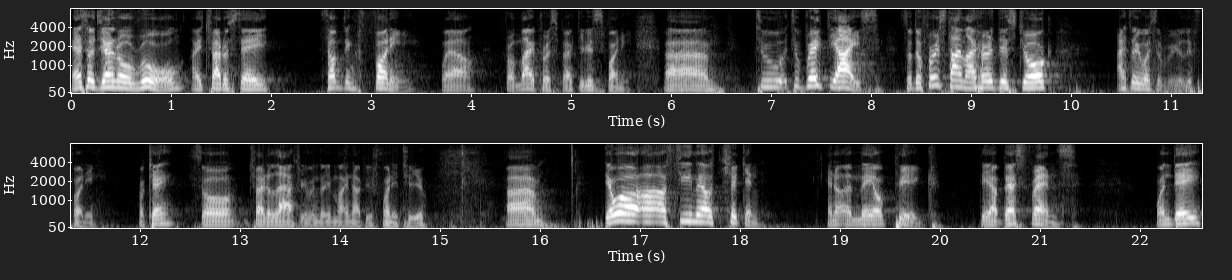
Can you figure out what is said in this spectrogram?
as a general rule, I try to say something funny. Well, from my perspective, it's funny. Um, to, to break the ice. So the first time I heard this joke, I thought it was really funny. Okay? So try to laugh, even though it might not be funny to you. Um, there were a, female chicken and a, a male pig. They are best friends. One day,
